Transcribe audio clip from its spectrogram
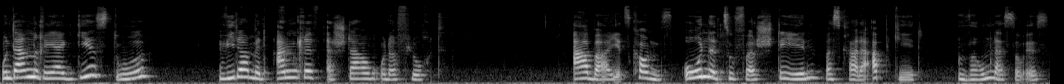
Und dann reagierst du wieder mit Angriff, Erstarrung oder Flucht. Aber jetzt kommt's, ohne zu verstehen, was gerade abgeht und warum das so ist.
